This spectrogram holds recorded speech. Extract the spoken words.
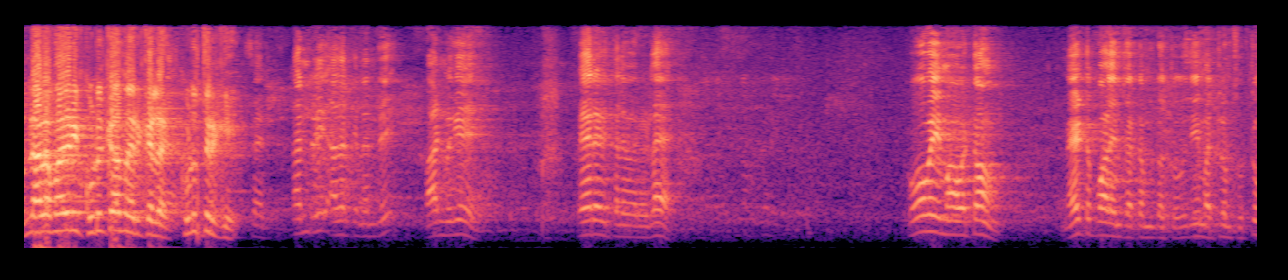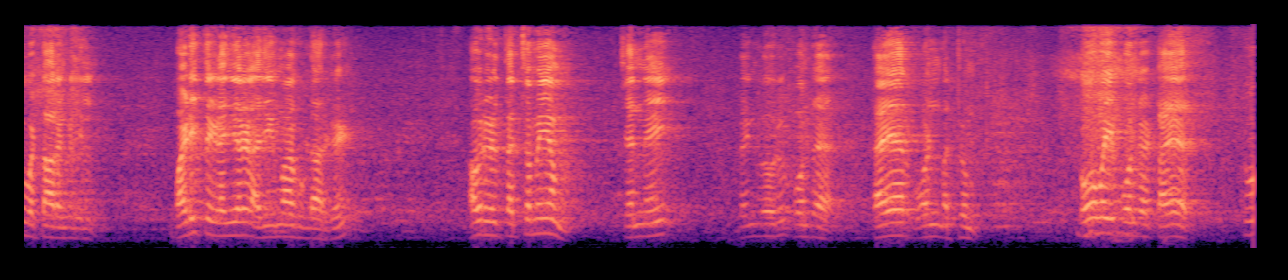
முன்னால மாதிரி கொடுக்காம இருக்கல கொடுத்திருக்கு. சரி நன்றி அதற்கு நன்றி. மாண்புமிகு பேரவைத் தலைவர்களே கோவை மாவட்டம் மேட்டுப்பாளையம் சட்டமன்ற தொகுதி மற்றும் சுற்று வட்டாரங்களில் படித்த இளைஞர்கள் அதிகமாக உள்ளார்கள். அவர்கள் தற்சமயம் சென்னை பெங்களூரு போன்ற டயர் ஒன் மற்றும் கோவை போன்ற டயர் டூ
